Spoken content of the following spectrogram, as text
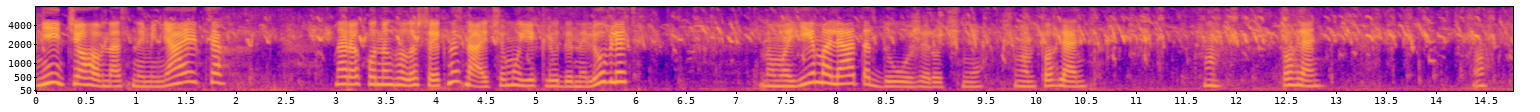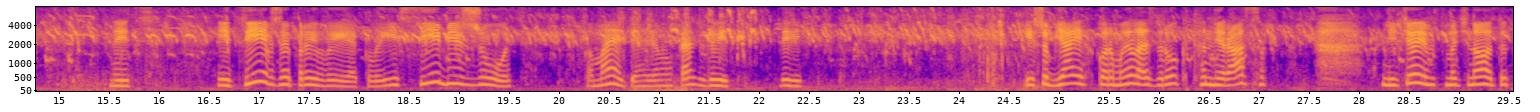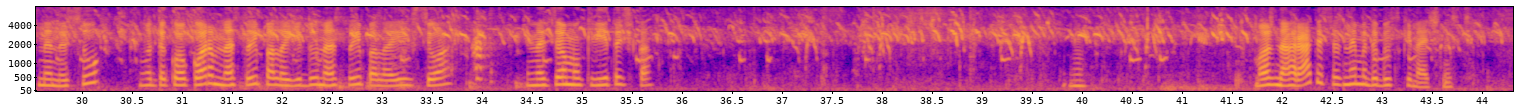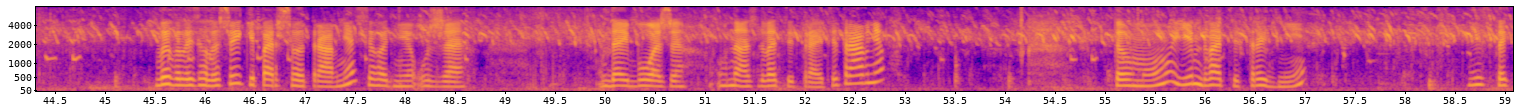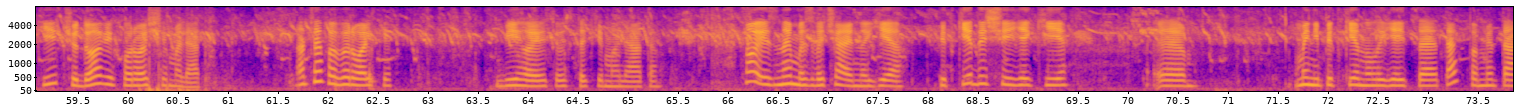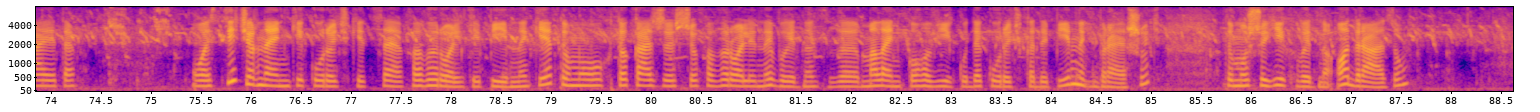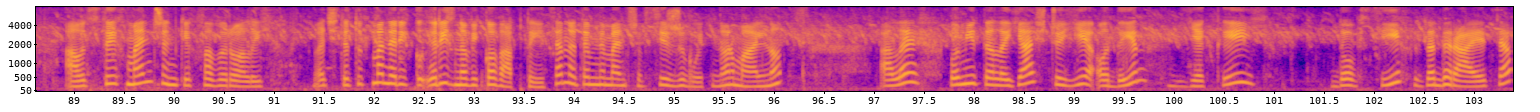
Нічого в нас не міняється на рахунок голошик. Не знаю, чому їх люди не люблять. Ну, мої малята дуже ручні. Вон, погляньте. М, Поглянь. О, дивіться. І ці вже привикли, і всі біжуть. Комедія, я вам кажу, дивіться, дивіться. І щоб я їх кормила з рук, то ні разу нічого їм смачного тут не несу. Ось такого корм насипала, їду насипала і все. І на цьому квіточка. Можна гратися з ними до безкінечності. Вивелись голошейки 1 травня. Сьогодні уже, дай Боже, у нас 23 травня. Тому їм 23 дні. І такі чудові, хороші малята. А це фаверольки. Бігають ось такі малята. Ну і з ними, звичайно, є підкидиші, які е, мені підкинули яйце, так, пам'ятаєте? Ось ці чорненькі курочки це фаверольки півники. Тому хто каже, що фаверолі не видно з маленького віку, де курочка, де півник, брешуть, тому що їх видно одразу. А от з тих меншеньких фаверолей, бачите, тут в мене різновікова птиця, але тим не менше всі живуть нормально. Але помітила я, що є один, який до всіх задирається.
